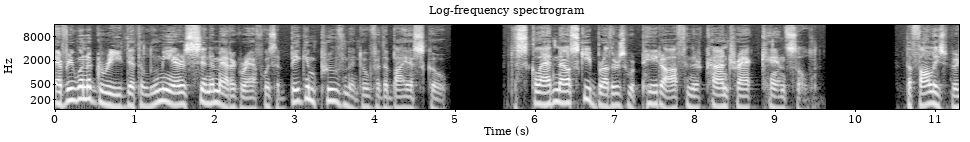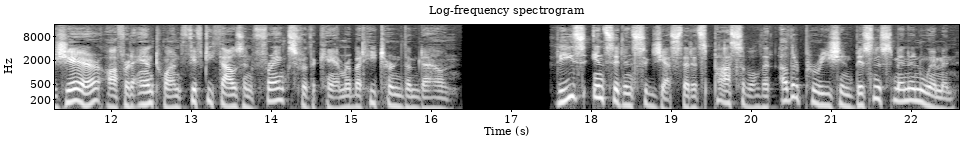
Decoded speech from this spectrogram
Everyone agreed that the Lumiere's cinematograph was a big improvement over the bioscope. The Skladanowsky brothers were paid off and their contract canceled. The Folies Bergère offered Antoine 50,000 francs for the camera, but he turned them down. These incidents suggest that it's possible that other Parisian businessmen and women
